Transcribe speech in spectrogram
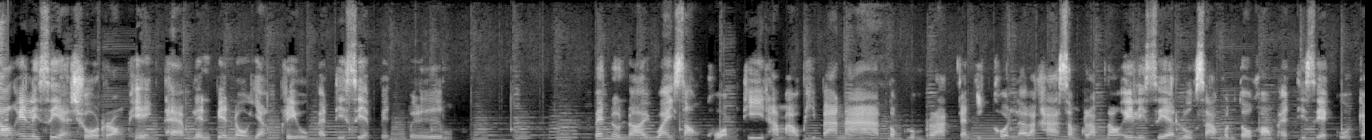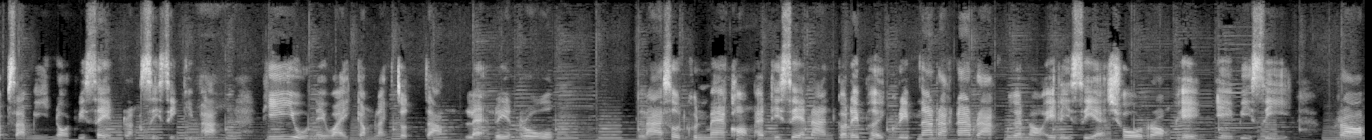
น้องเอลิเซียโชว์ร้องเพลงแถมเล่นเปียโนอย่างพริ้วแพตติเซียเป็นปลื้ม เป็นหนูน้อยวัยสองขวบที่ทำเอาพี่ป้านาอาตกหลุมรักกันอีกคนแล้วล่ะค่ะสำหรับน้องเอลิเซียลูกสาวคนโตของแพทติเซียกูดกับสามีโนดวิเศษ รังสีสิงห์พิพัฒน์ที่อยู่ในวัยกำลังจดจำและเรียนรู้ ล่าสุดคุณแม่ของแพทติเซียนั้นก็ได้เผยคลิปน่ารักน่ารักเมื่อน้องเอลิเซียโชว์ร้องเพลง ABC พร้อม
